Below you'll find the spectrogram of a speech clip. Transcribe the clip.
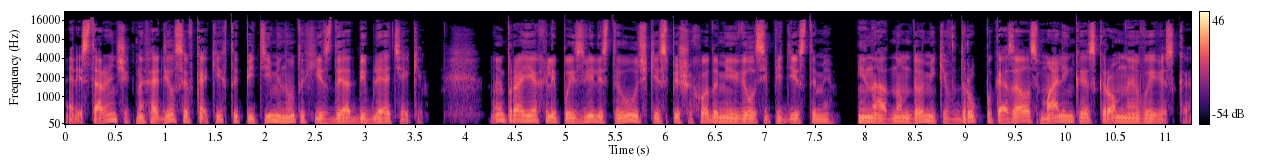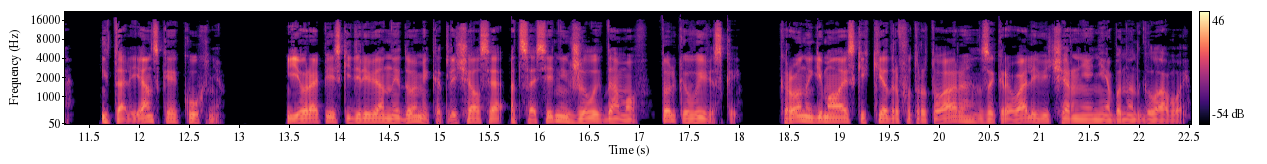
Ресторанчик находился в каких-то пяти минутах езды от библиотеки. Мы проехали по извилистой улочке с пешеходами и велосипедистами, и на одном домике вдруг показалась маленькая скромная вывеска «Итальянская кухня». Европейский деревянный домик отличался от соседних жилых домов только вывеской. Кроны гималайских кедров у тротуара закрывали вечернее небо над головой.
